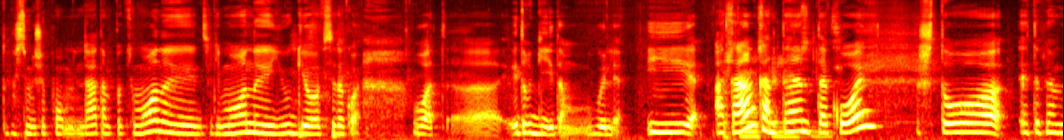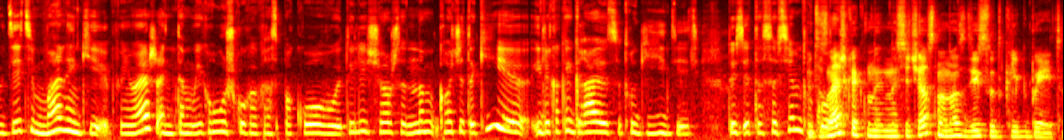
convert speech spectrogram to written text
допустим, еще помним, да, там покемоны, дигимоны, югио, все такое. Вот, э, и другие там были. И, а там контент такой, что это прям дети маленькие, понимаешь, они там игрушку как распаковывают или еще что-то. Ну, короче, такие, или как играются другие дети. То есть это совсем другое. Ты знаешь, как на, на сейчас на нас действует кликбейт.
